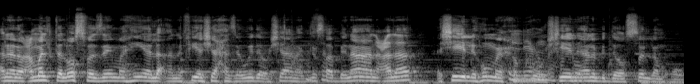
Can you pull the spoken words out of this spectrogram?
أنا لو عملت الوصفة زي ما هي لا أنا في اشياء حزودها واشياء انقصها بناء على الشيء اللي هم يحبوه الشيء اللي. أنا بدي أوصل لهم هو.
